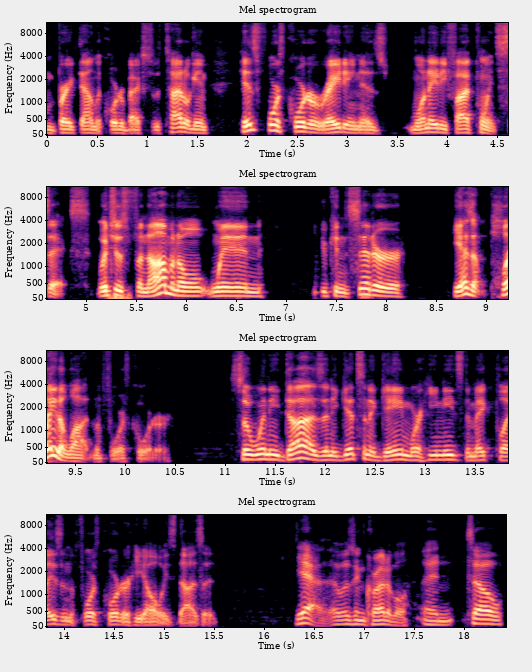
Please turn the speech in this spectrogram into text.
We'll break down the quarterbacks for the title game. His fourth quarter rating is 185.6, which is phenomenal when you consider he hasn't played a lot in the fourth quarter. So when he does, and he gets in a game where he needs to make plays in the fourth quarter, he always does it. Yeah, that was incredible. And so,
